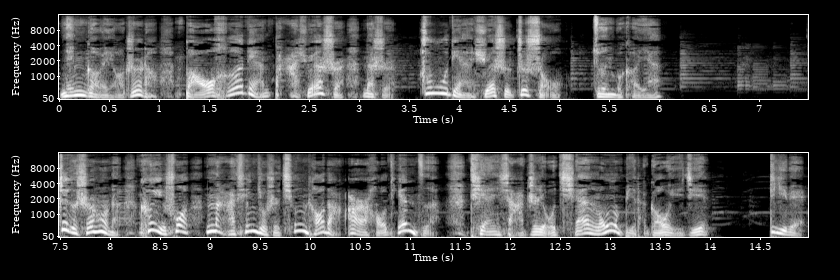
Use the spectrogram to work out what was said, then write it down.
您各位要知道，保和殿大学士那是诸殿学士之首，尊不可言。这个时候呢，可以说纳亲就是清朝的二号天子，天下只有乾隆比他高一级，地位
